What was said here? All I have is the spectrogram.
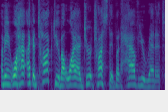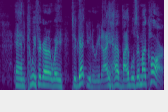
I mean, well, I could talk to you about why I drew, trust it, but have you read it? And can we figure out a way to get you to read it? I have Bibles in my car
